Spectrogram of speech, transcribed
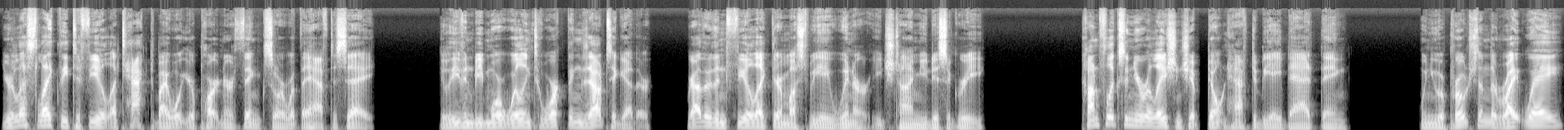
You're less likely to feel attacked by what your partner thinks or what they have to say. You'll even be more willing to work things out together, rather than feel like there must be a winner each time you disagree. Conflicts in your relationship don't have to be a bad thing. When you approach them the right way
